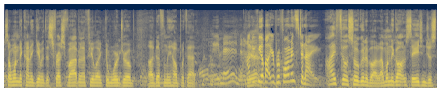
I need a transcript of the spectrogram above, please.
So I wanted to kind of give it this fresh vibe, and I feel like the wardrobe uh, definitely helped with that. Amen. How do you feel about your performance tonight? I feel so good about it. I wanted to go out on stage and just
